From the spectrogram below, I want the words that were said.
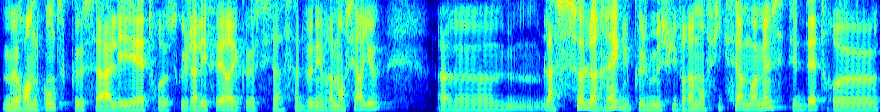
me rendre compte que ça allait être ce que j'allais faire et que ça, devenait vraiment sérieux, euh, la seule règle que je me suis vraiment fixée à moi-même, c'était d'être euh,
